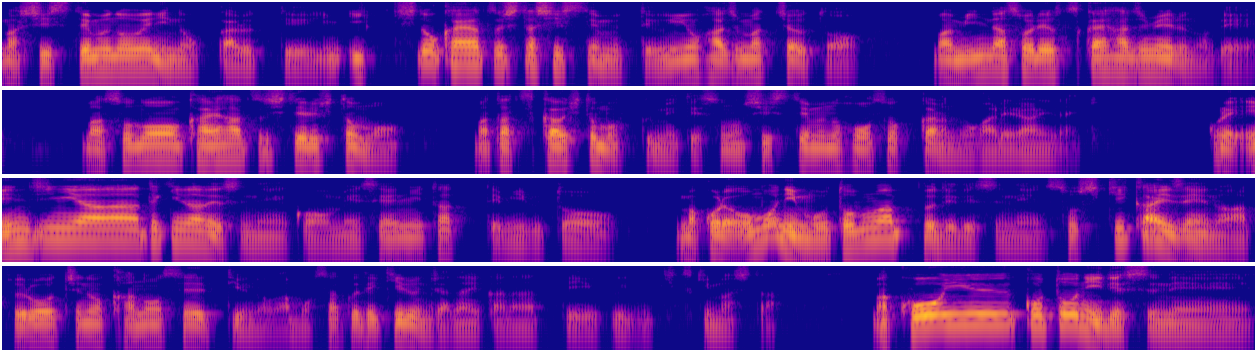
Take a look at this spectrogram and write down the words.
まあ、システムの上に乗っかるっていう一度開発したシステムって運用始まっちゃうと、まあ、みんなそれを使い始めるので、まあ、その開発してる人もまた使う人も含めてそのシステムの法則から逃れられないと。これエンジニア的なですねこう目線に立ってみると、まあ、これ主にボトムアップでですね組織改善のアプローチの可能性っていうのが模索できるんじゃないかなっていうふうに行き着きました。まあ、こういうことにですね、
